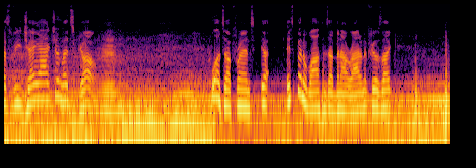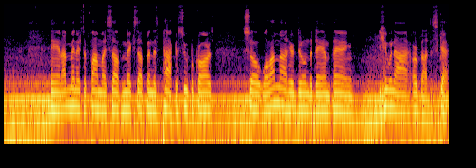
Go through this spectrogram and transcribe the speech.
SVJ action. Let's go. What's up, friends? Yeah, it's been a while since I've been out riding, it feels like. And I've managed to find myself mixed up in this pack of supercars. So while I'm out here doing the damn thing, you and I are about to sketch.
